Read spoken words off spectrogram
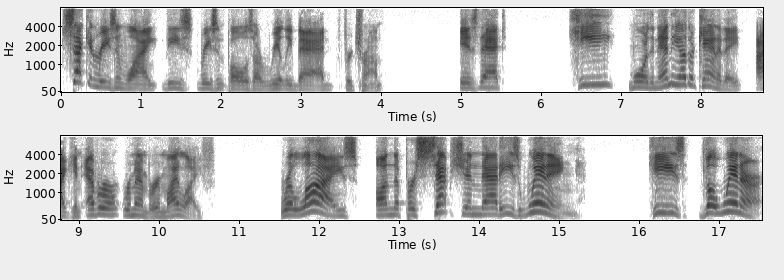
Second reason why these recent polls are really bad for Trump is that he, more than any other candidate I can ever remember in my life, relies on the perception that he's winning. He's the winner.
